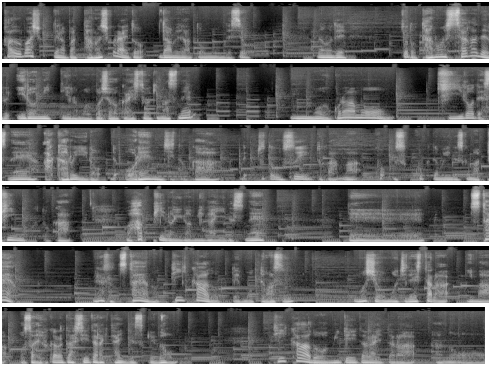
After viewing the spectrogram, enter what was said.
買う場所ってのはやっぱ楽しくないとダメだと思うんですよ。なので、ちょっと楽しさが出る色味っていうのもご紹介しておきますね。うん、もうこれはもう黄色ですね。明るい色。で、オレンジとか、でちょっと薄いとか、まあ、薄くてもいいんですけど、まあ、ピンクとか、ハッピーの色味がいいですね。で、ツタヤ。皆さん、ツタヤの T カードって持ってます？もしお持ちでしたら、今、お財布から出していただきたいんですけど、T カードを見ていただいたら、あの、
